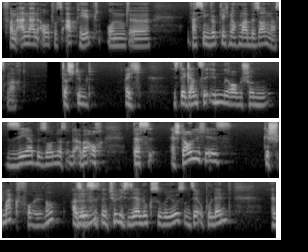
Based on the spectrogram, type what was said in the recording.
von anderen Autos abhebt und äh, was ihn wirklich nochmal besonders macht. Das stimmt. Eigentlich ist der ganze Innenraum schon sehr besonders. Und, aber auch das Erstaunliche ist geschmackvoll. Ne? Also mhm. es ist natürlich sehr luxuriös und sehr opulent. Äh,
